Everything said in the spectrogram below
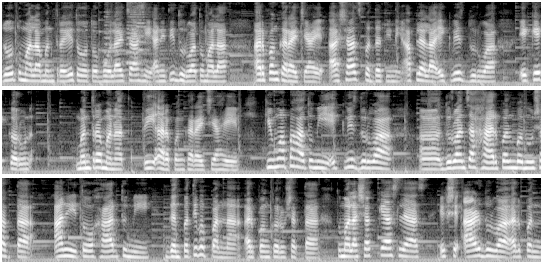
जो तुम्हाला मंत्र येतो तो बोलायचा आहे आणि ती दुर्वा तुम्हाला अर्पण करायचे आहे. अशाच पद्धतीने आपल्याला एकवीस दुर्वा एक एक करून मंत्र म्हणत ती अर्पण करायची आहे. किंवा पहा तुम्ही एकवीस दुर्वा दुर्वांचा हार पण बनवू शकता आणि तो हार तुम्ही गणपती बाप्पांना अर्पण करू शकता. तुम्हाला शक्य असल्यास एकशे आठ दुर्वा अर्पण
